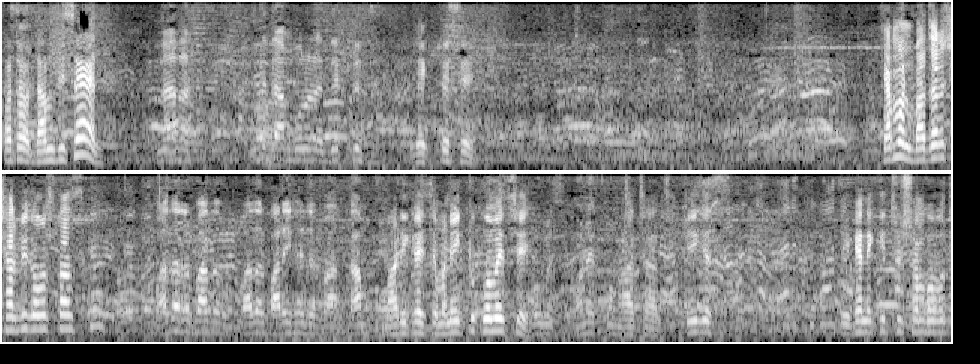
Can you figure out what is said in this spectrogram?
কত দাম দিছেন? না না উনি দাম বলে না দেখতেছি। দেখতেছে। কেমন বাজারের সার্বিক অবস্থা আজকে? বাজার বাজার বাজার বাড়ি খাইছে দাম কম। বাড়ি খাইছে মানে একটু কমেছে? কমেছে অনেক কম আচ্ছা আচ্ছা ঠিক আছে। এখানে কিছু সম্ভবত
